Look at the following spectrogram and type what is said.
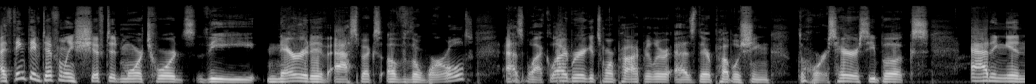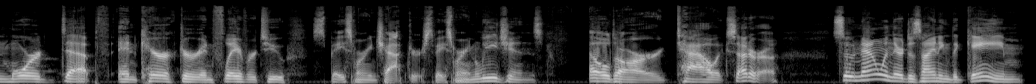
I think they've definitely shifted more towards the narrative aspects of the world as Black Library gets more popular, as they're publishing the Horus Heresy books, adding in more depth and character and flavor to Space Marine chapters, Space Marine legions, Eldar, Tau, etc. So now when they're designing the game,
